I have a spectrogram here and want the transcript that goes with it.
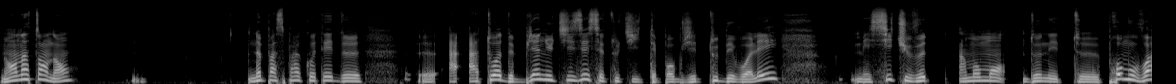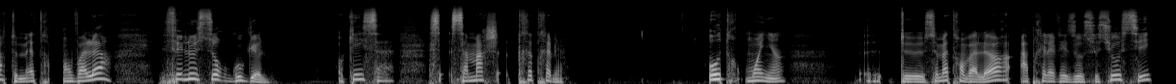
Mais en attendant, ne passe pas à côté de... Euh, à, toi de bien utiliser cet outil. Tu n'es pas obligé de tout dévoiler, mais si tu veux à un moment donné te promouvoir, te mettre en valeur, fais-le sur Google. Ok, ça, marche très très bien. Autre moyen de se mettre en valeur après les réseaux sociaux, c'est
